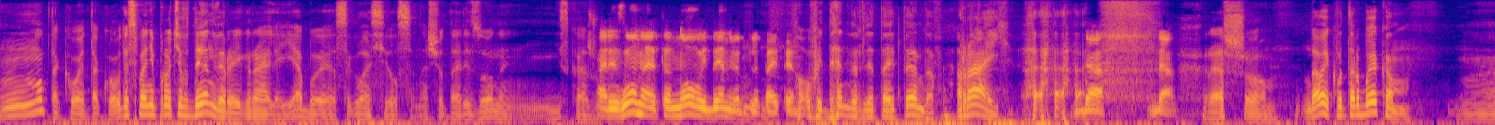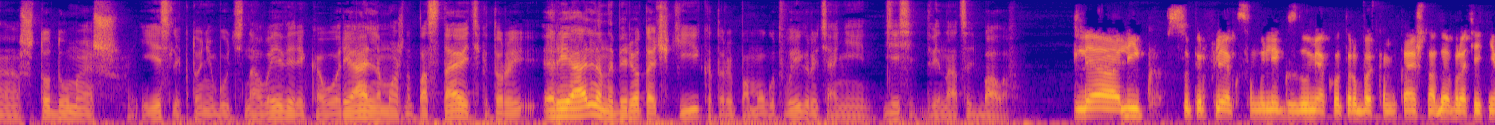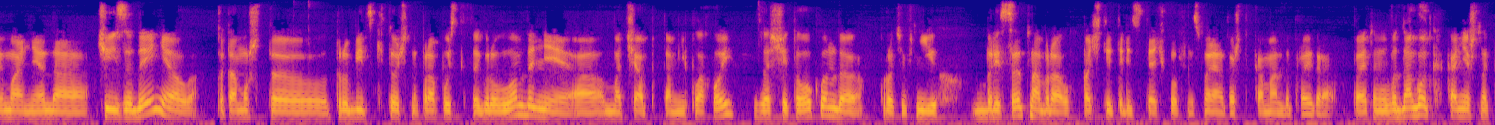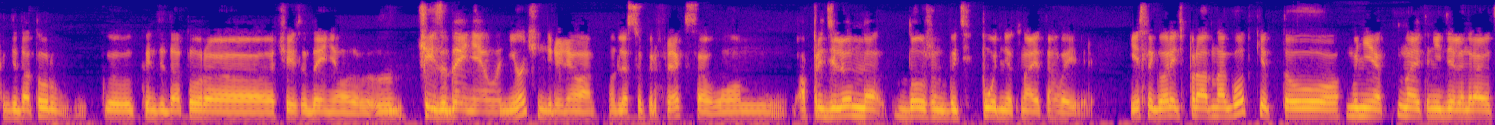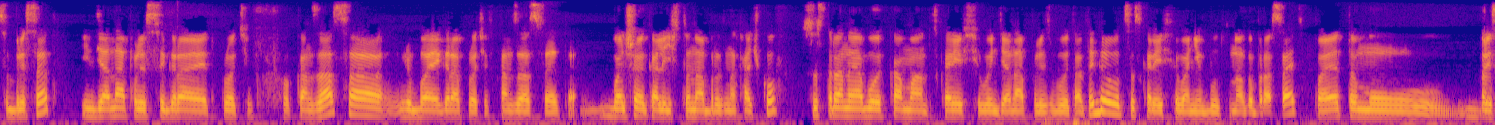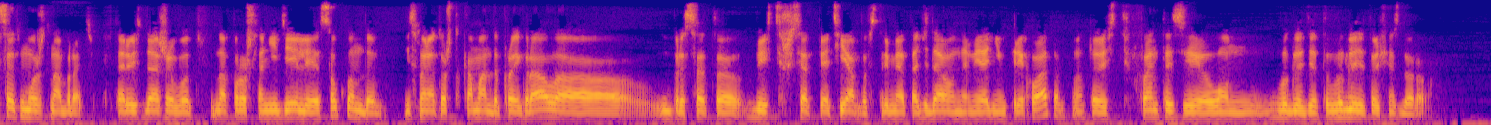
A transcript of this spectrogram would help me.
Ну, такое, такое. Вот если бы они против Денвера играли, я бы согласился. Насчет Аризоны не скажу. Аризона это новый Денвер для Тайтендов. Новый Денвер для Тайтендов. Рай! Да, да. Хорошо. Давай к ватербекам. Э, что думаешь, есть ли кто-нибудь на вейвере, кого реально можно поставить, который реально наберет очки, которые помогут выиграть, а не 10-12 баллов? для лиг с суперфлексом и лиг с двумя квотербеками, конечно, надо обратить внимание на Чейза Дэниела, потому что Трубицкий точно пропустит игру в Лондоне, а матчап там неплохой. Защита Окленда против них Брисет набрал почти 30 очков, несмотря на то, что команда проиграла. Поэтому в одногодках, конечно, кандидатур, кандидатура Чейза Дэниела, Чейза Дэниела не очень релевантна, но для Суперфлекса он определенно должен быть поднят на этом вейвере. Если говорить про одногодки, то мне на этой неделе нравится Брисет. Индианаполис играет против Канзаса. Любая игра против Канзаса — это большое количество набранных очков со стороны обоих команд. Скорее всего, Индианаполис будет отыгрываться, скорее всего, они будут много бросать. Поэтому Брисет может набрать. Повторюсь, даже вот на прошлой неделе с Оклендом, несмотря на то, что команда проиграла, у Брисета 265 ярдов с тремя тачдаунами и одним перехватом. Ну, то есть в фэнтези он выглядит, выглядит очень здорово.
